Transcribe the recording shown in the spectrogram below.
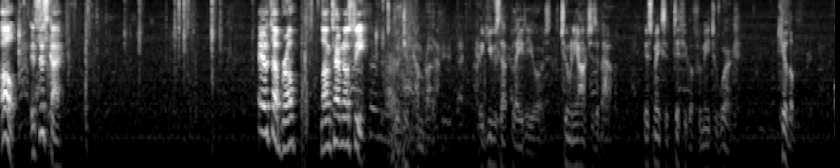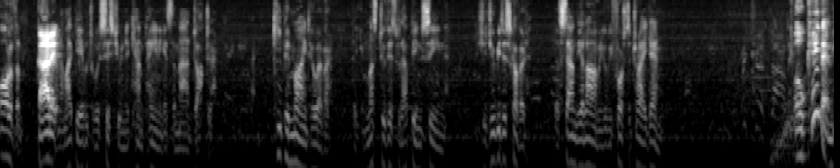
Oh, it's this guy. Hey, what's up, bro? Long time no see. It's good you've come, brother. I could use that blade of yours. Too many archers about. This makes it difficult for me to work. Kill them. All of them. Got it. And I might be able to assist you in your campaign against the Mad Doctor. Keep in mind, however, that you must do this without being seen. Should you be discovered, they'll sound the alarm and you'll be forced to try again. Okay, then.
